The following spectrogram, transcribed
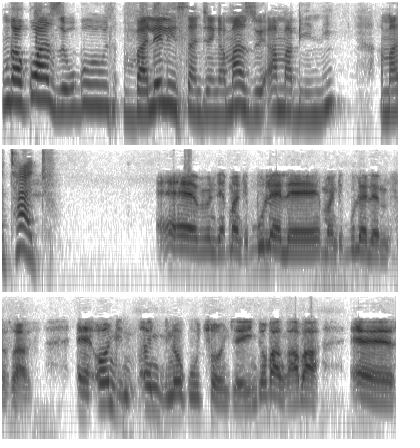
ungakwazi ukuvalelisa njengamazwi amabini amathathu? Eh mandibulele mandibulele msasazi. Eh ondinokutsho nje into yoba ngaba eh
